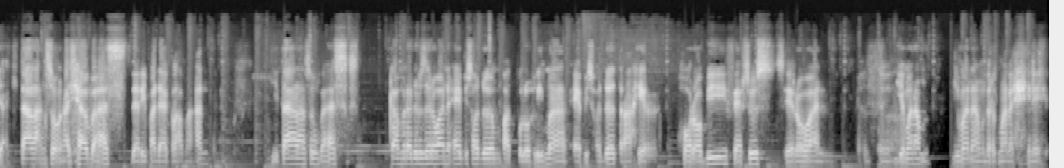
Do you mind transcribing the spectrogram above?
Ya, kita langsung aja bahas daripada kelamaan. Kita langsung bahas Kamen Rider Zero One episode 45, episode terakhir. Horobi versus Zero One. Betul. Gimana gimana menurut mana ini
